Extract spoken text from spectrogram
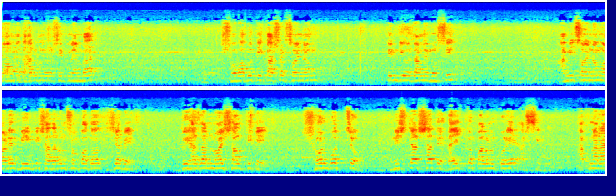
মোহাম্মদ হারুন রশিদ মেম্বার, সভাপতি কাসর ছয় নং কেন্দ্রীয় জামে মসজিদ। আমি ছয় নং ওয়ার্ডের বিএনপি সাধারণ সম্পাদক হিসাবে দুই নয় সাল থেকে সর্বোচ্চ নিষ্ঠার সাথে দায়িত্ব পালন করে আসছি। আপনারা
